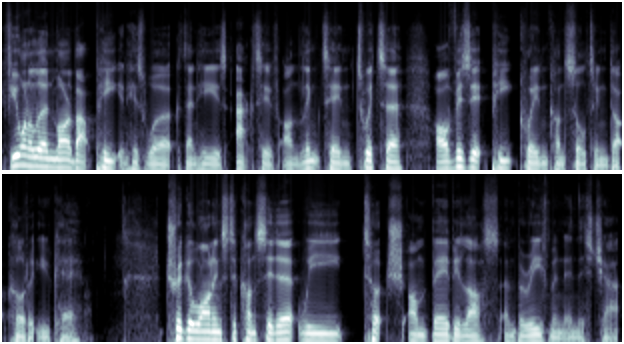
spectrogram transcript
If you want to learn more about Pete and his work, then he is active on LinkedIn, Twitter, or visit petequinnconsulting.co.uk. trigger warnings to consider. We touch on baby loss and bereavement in this chat.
